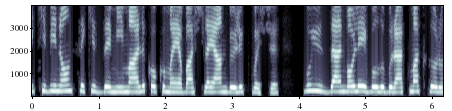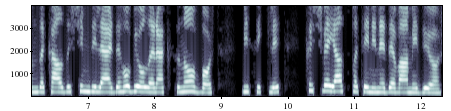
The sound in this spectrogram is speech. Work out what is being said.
2018'de mimarlık okumaya başlayan Bölükbaşı, bu yüzden voleybolu bırakmak zorunda kaldı şimdilerde hobi olarak snowboard, bisiklet, kış ve yaz patenine devam ediyor.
